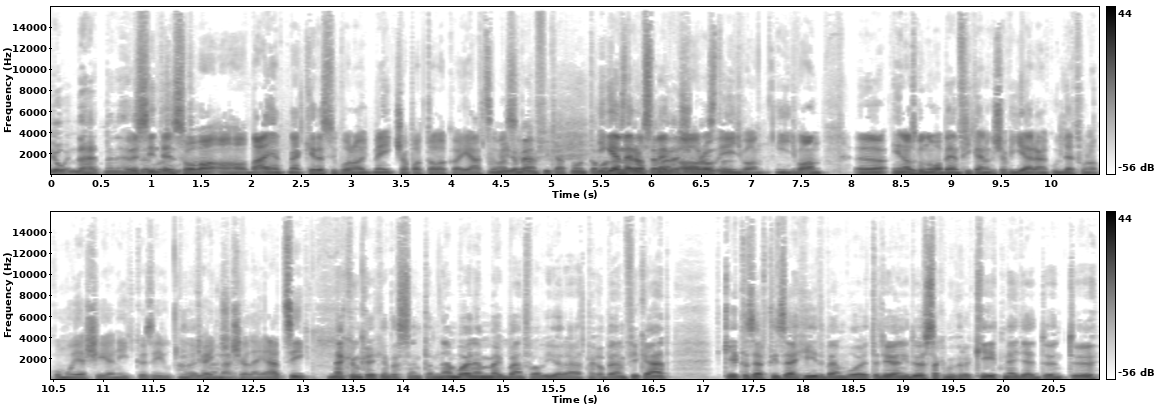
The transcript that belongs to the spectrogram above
jó, de hát ne Őszintén szóval, ha Bayern-t megkérdeztük volna, hogy melyik csapattal akar játszani. Még a Benficát mondtam. Igen, mert azt meg arra, így van, így van. Én azt gondolom, a Benficának és a Villarrealnak úgy lett volna komoly esélye négy közé jutni, hogyha egymás ellen játszik. Nekünk egyébként azt szerintem nem baj, nem megbántva a Villarrealt meg a Benficát. 2017-ben volt egy olyan időszak, amikor a két negyed döntő,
